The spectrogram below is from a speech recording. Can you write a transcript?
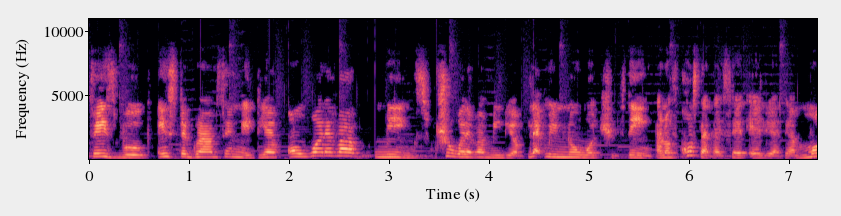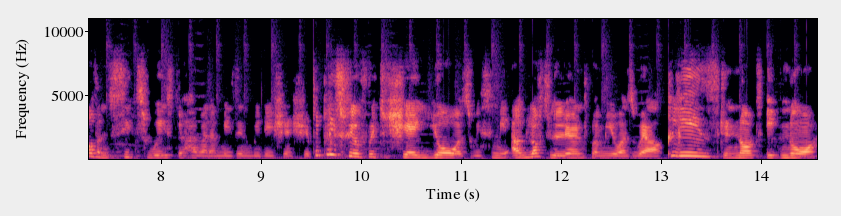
Facebook, Instagram, send me a DM on whatever means, through whatever medium. Let me know what you think. And of course, like I said earlier, there are more than six ways to have an amazing relationship. So please feel free to share yours with me. I'd love to learn from you as well. Please do not ignore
